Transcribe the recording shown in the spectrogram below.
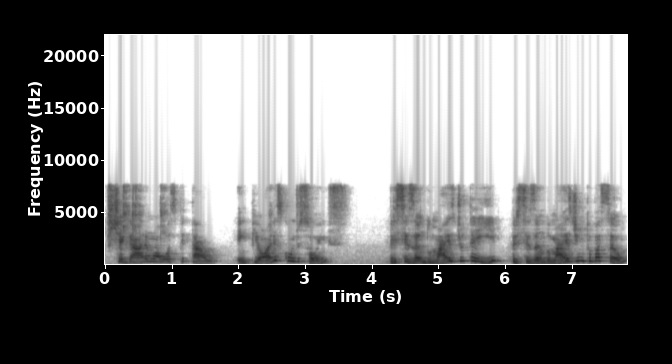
chegaram ao hospital em piores condições, precisando mais de UTI, precisando mais de intubação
